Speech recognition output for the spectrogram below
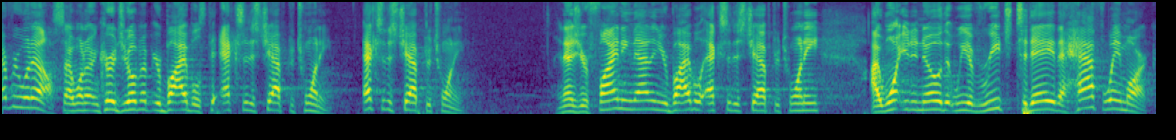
everyone else, I want to encourage you to open up your Bibles to Exodus chapter 20. Exodus chapter 20. And as you're finding that in your Bible, Exodus chapter 20, I want you to know that we have reached today the halfway mark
